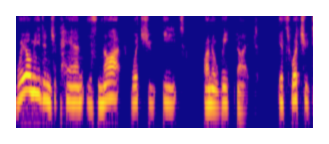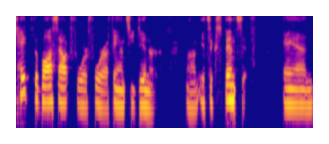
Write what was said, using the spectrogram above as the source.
Whale meat in Japan is not what you eat on a weeknight. It's what you take the boss out for for a fancy dinner. Um, it's expensive, and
